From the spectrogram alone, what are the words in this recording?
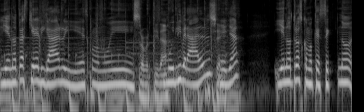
y en otras quiere ligar y es como muy, Extrovertida. muy liberal Sí. ella. Y en otros como que se, no,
